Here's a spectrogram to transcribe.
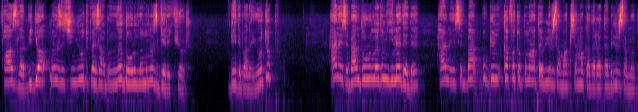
fazla video atmanız için YouTube hesabınıza doğrulamanız gerekiyor. Dedi bana YouTube. Her neyse ben doğruladım yine dedi. Her neyse ben bugün kafa topunu atabilirsem akşama kadar atabilirsem o da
